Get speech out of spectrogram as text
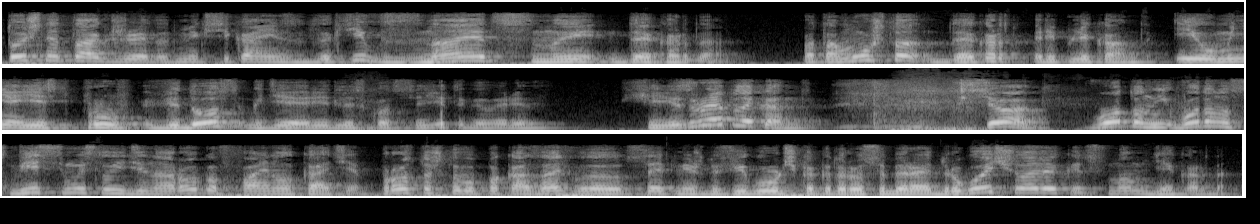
точно так же этот мексиканец-детектив знает сны Декарда. Потому что Декард репликант. И у меня есть пруф видос, где Ридли Скотт сидит и говорит, He is replicant. Все. Вот он, вот он весь смысл единорога в Final Cut. Просто чтобы показать вот эту цепь между фигурочкой, которую собирает другой человек, и сном Декарда.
